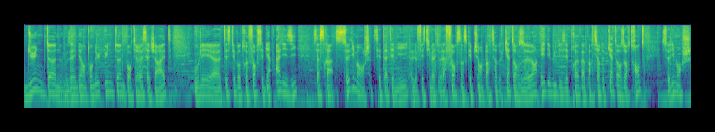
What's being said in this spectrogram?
d'une tonne. Vous avez bien entendu, une tonne pour tirer cette charrette. Vous voulez euh, tester votre force Eh bien, allez-y. Ça sera ce dimanche. C'est à le Festival de la Force. Inscription à partir de 14h et début des épreuves à partir de 14h30 ce dimanche.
